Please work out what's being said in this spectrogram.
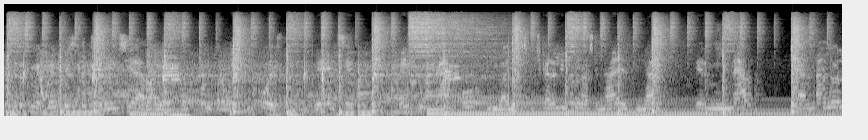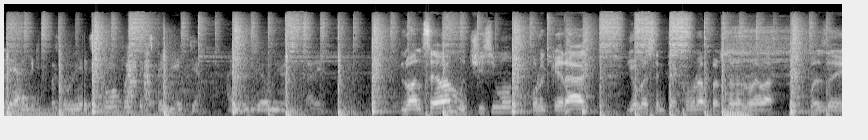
Quiero que me cuentes esta experiencia, jugar contra un equipo estadounidense en tu campo y vaya el himno nacional al final terminar ganándole equipo estadounidense. ¿Cómo fue esta experiencia ahí en Ciudad Universitaria? Lo ansiaba muchísimo porque era, yo me sentía como una persona nueva después de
